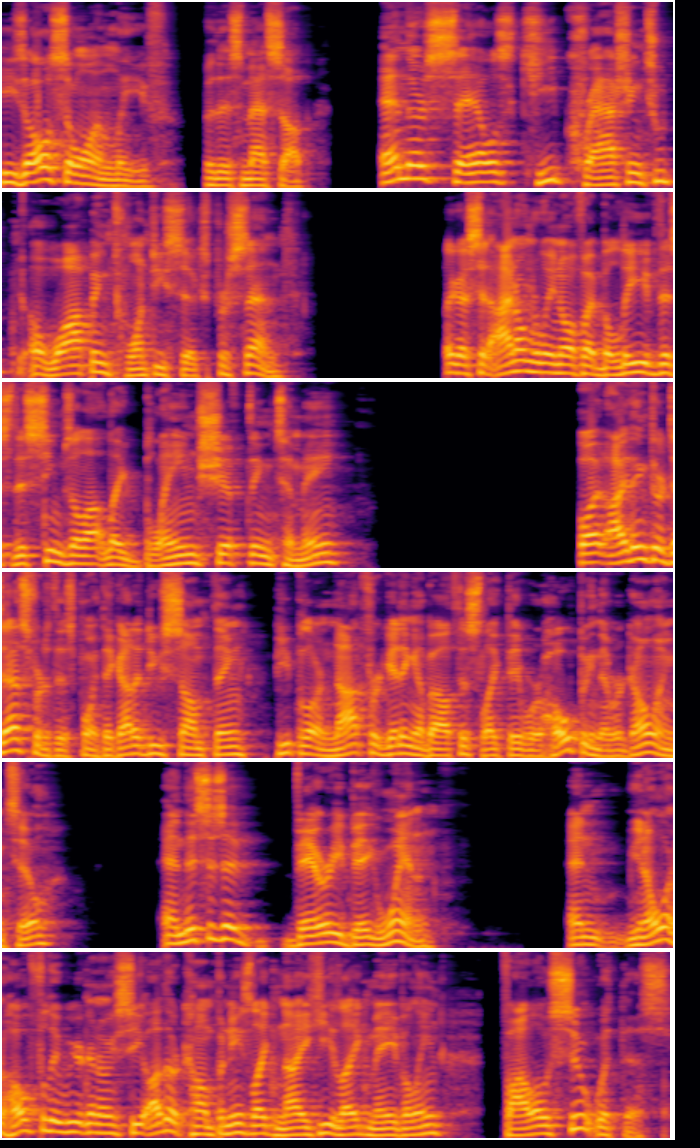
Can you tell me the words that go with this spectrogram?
He's also on leave for this mess up, and their sales keep crashing to a whopping 26%. Like I said, I don't really know if I believe this. This seems a lot like blame shifting to me. But I think they're desperate at this point. They got to do something. People are not forgetting about this like they were hoping they were going to. And this is a very big win. And you know what? Hopefully, we're going to see other companies like Nike, like Maybelline, follow suit with this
